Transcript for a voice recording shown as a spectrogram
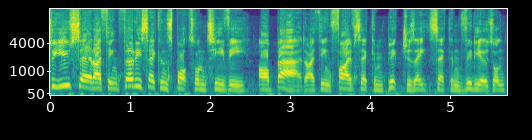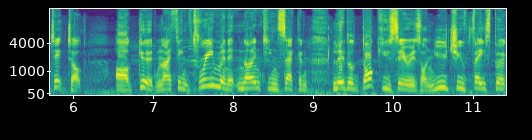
So you said I think 30 second spots on TV are bad. I think 5 second pictures, 8 second videos on TikTok are good. And I think 3 minute 19 second little docu-series on YouTube, Facebook,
